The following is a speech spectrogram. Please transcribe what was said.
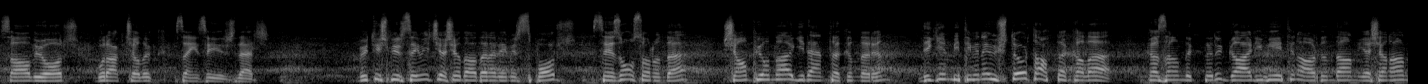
sağlıyor Burak Çalık sayın seyirciler. Müthiş bir sevinç yaşadı Adana Demirspor. Sezon sonunda şampiyonluğa giden takımların ligin bitimine 3-4 hafta kala kazandıkları galibiyetin ardından yaşanan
